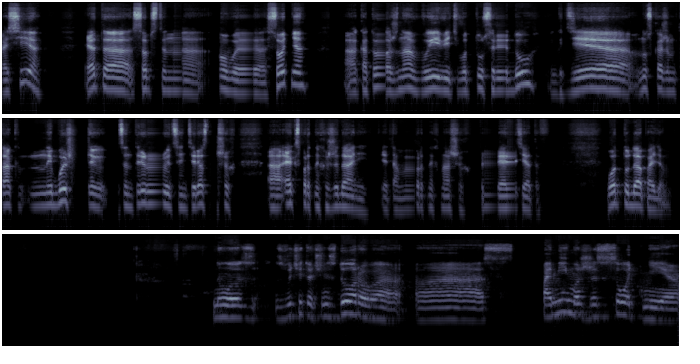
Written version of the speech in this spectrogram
Россия, это, собственно, новая сотня, которая должна выявить вот ту среду, где, ну, скажем так, наибольше концентрируется интерес наших экспортных ожиданий и там экспортных наших приоритетов. Вот туда пойдем. Ну, звучит очень здорово. Помимо же сотни,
